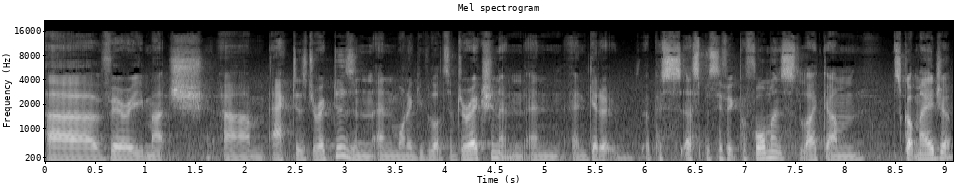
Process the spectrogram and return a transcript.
are very much um, actors directors and, and want to give lots of direction and and, and get a, a, a specific performance like um, Scott Major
